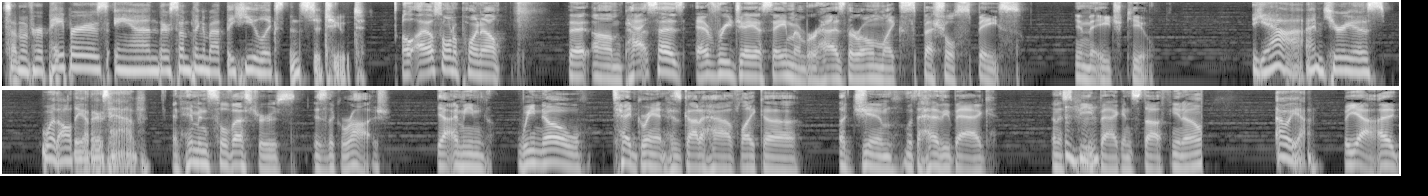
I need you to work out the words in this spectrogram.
some of her papers. And there's something about the Helix Institute. Oh, I also want to point out that um, Pat says every JSA member has their own like special space in the HQ, Yeah, I'm curious what all the others have. and him and Sylvester's is the garage. Yeah, I mean, we know Ted Grant has got to have like a a gym with a heavy bag and a speed bag and stuff, you know. Oh yeah, But yeah, I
